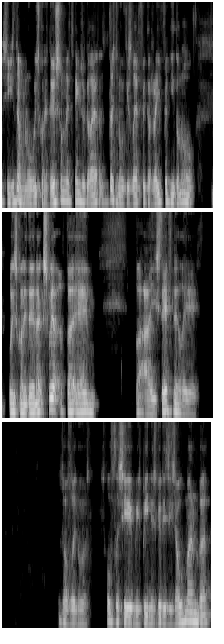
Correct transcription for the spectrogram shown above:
see, you never know what he's going to do some of the times with the left. He doesn't know if he's left foot or right foot. You don't know what he's going to do next week. But um, but uh, he's definitely he's obviously no. Hopefully, see him he's been as good as his old man. But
